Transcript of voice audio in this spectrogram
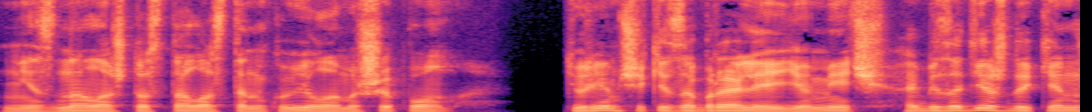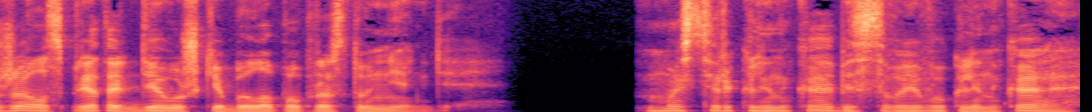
не знала, что стало с Танкуилом и Шипом. Тюремщики забрали ее меч, а без одежды кинжал спрятать девушке было попросту негде. Мастер клинка без своего клинка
